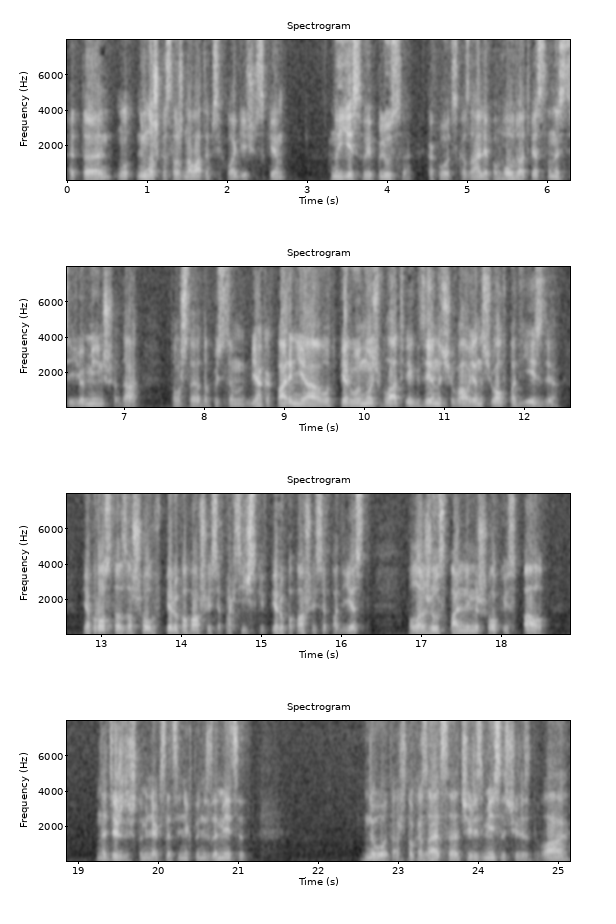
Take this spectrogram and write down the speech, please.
это ну, немножко сложновато психологически, но есть свои плюсы, как вы вот сказали, по поводу ответственности, ее меньше, да. Потому что, допустим, я как парень, я вот первую ночь в Латвии, где я ночевал? Я ночевал в подъезде. Я просто зашел в первый попавшийся, практически в первый попавшийся подъезд, положил спальный мешок и спал. В надежде, что меня, кстати, никто не заметит. Ну вот, а что касается через месяц, через два,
